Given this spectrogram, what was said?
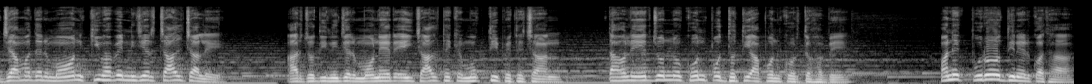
যে আমাদের মন কীভাবে নিজের চাল চালে। আর যদি নিজের মনের এই চাল থেকে মুক্তি পেতে চান, তাহলে এর জন্য কোন পদ্ধতি আপন করতে হবে? অনেক পুরো দিনের কথা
